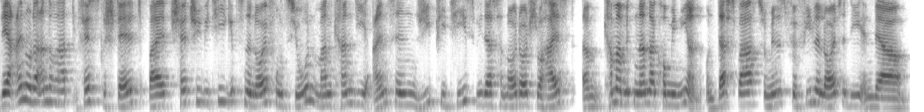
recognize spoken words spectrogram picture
Der ein oder andere hat festgestellt, bei ChatGPT gibt es eine neue Funktion. Man kann die einzelnen GPTs, wie das neudeutsch so heißt, ähm, kann man miteinander kombinieren. Und das war zumindest für viele Leute, die in, der,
